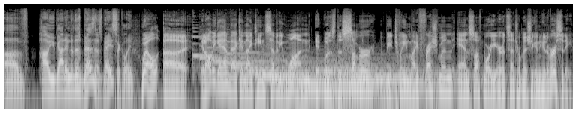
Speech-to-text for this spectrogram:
of how you got into this business basically Well, uh, it all began back in 1971. It was the summer between my freshman and sophomore year at Central Michigan University.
